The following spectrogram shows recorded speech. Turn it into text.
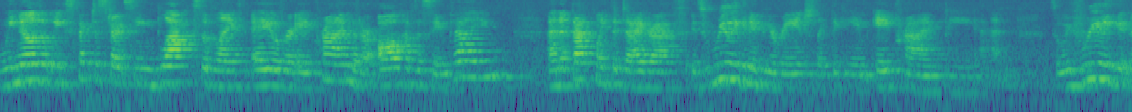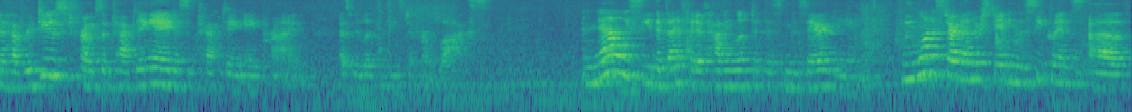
we know that we expect to start seeing blocks of length A over A prime that are all have the same value. And at that point, the digraph is really going to be arranged like the game A prime, B, N. So we've really going to have reduced from subtracting A to subtracting A prime as we look at these different blocks. And now we see the benefit of having looked at this Mézère game if we want to start understanding the sequence of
